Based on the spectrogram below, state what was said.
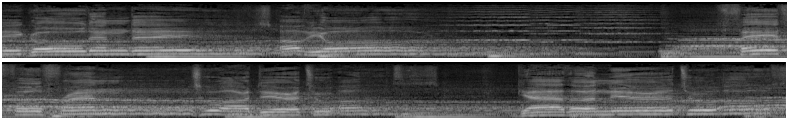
Happy golden days of yore. Faithful friends who are dear to us, gather near to us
